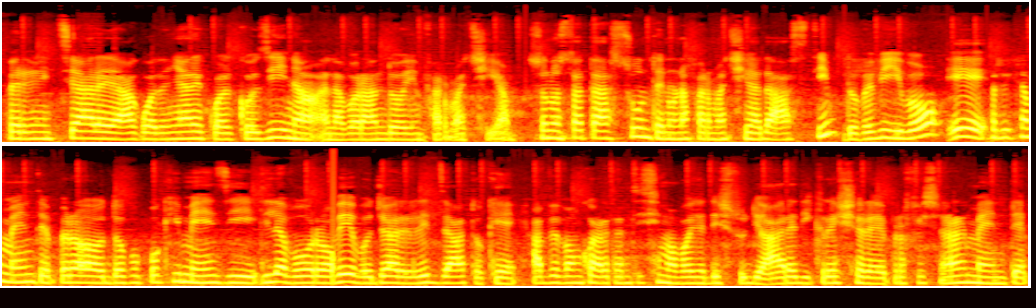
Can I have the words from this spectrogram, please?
per iniziare a guadagnare qualcosina lavorando in farmacia. Sono stata assunta in una farmacia ad Asti dove vivo e praticamente però dopo pochi mesi di lavoro avevo già realizzato che avevo ancora tantissima voglia di studiare, di crescere crescere professionalmente,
